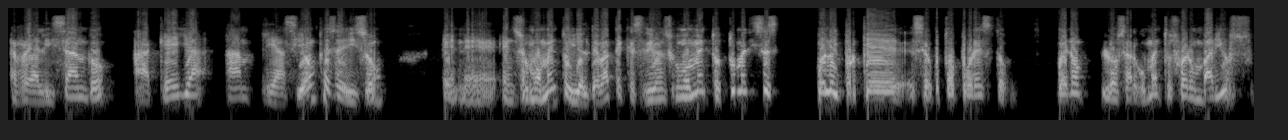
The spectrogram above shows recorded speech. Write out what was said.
realizando aquella ampliación que se hizo eh, en, su momento y el debate que se dio en su momento. Tú me dices, bueno, ¿y por qué se optó por esto? Bueno, los argumentos fueron varios,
